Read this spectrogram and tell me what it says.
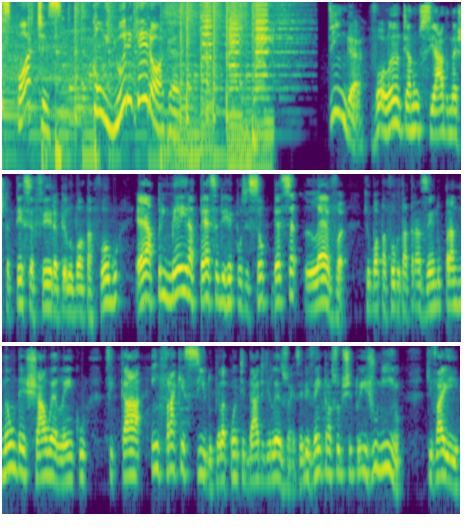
Esportes com Yuri Queiroga. Tinga, volante anunciado nesta terça-feira pelo Botafogo, é a primeira peça de reposição dessa leva que o Botafogo está trazendo para não deixar o elenco ficar enfraquecido pela quantidade de lesões. Ele vem para substituir Juninho, que vai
